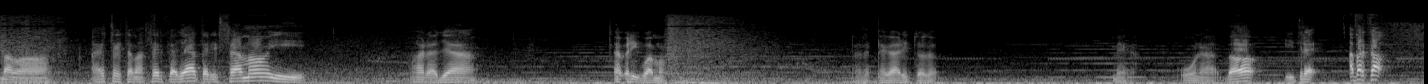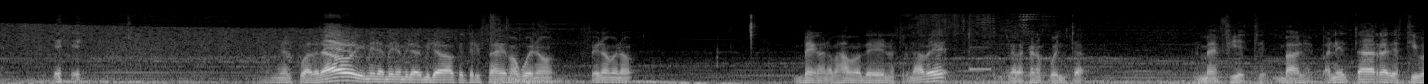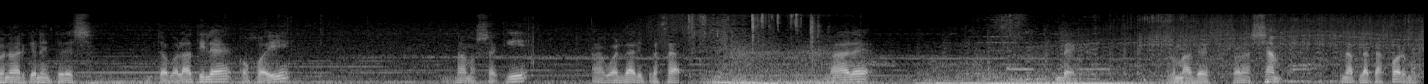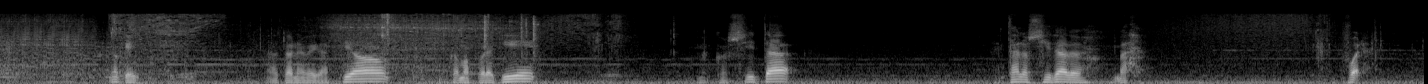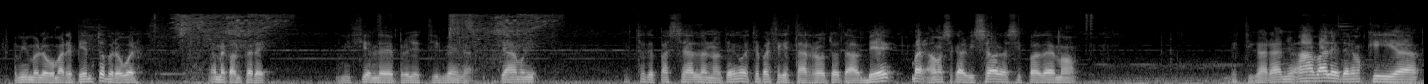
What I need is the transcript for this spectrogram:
Vamos a este que está más cerca ya Aterrizamos y... Ahora ya... Averiguamos Para despegar y todo Venga Una, dos y tres ¡Aparcado! mira cuadrado y mira, mira, mira, mira Qué aterrizaje más bueno Fenómeno Venga, nos bajamos de nuestra nave. Y ahora que nos cuenta El Memphis este. Vale, planeta radiactivo, no el que nos interesa. Estos volátiles, ojo ahí. Vamos aquí A guardar y trazar. Vale. Venga Forma de zona Sham Una plataforma. Ok. Autonavegación. Buscamos por aquí. Más cositas El oxidado Va. Fuera. Lo mismo luego me arrepiento, pero bueno Ya me contaré. Munición de proyectil, venga. Ya Esto de pasearlo no tengo Este parece que está roto también. Bueno, vamos a sacar el visor, así podemos Investigar años Ah, vale, tenemos que ir a...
